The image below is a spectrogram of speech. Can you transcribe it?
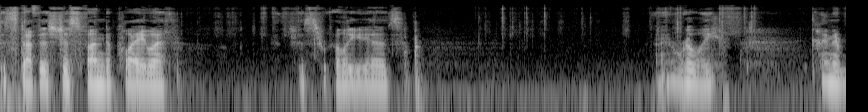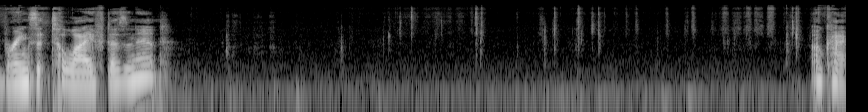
This stuff is just fun to play with. It just really is. It really kind of brings it to life, doesn't it? Okay.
